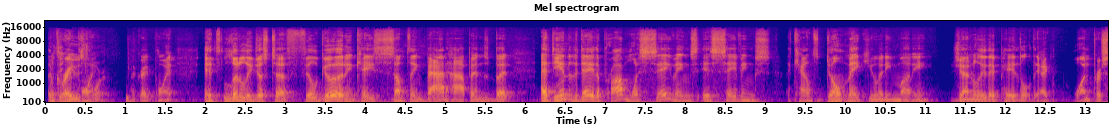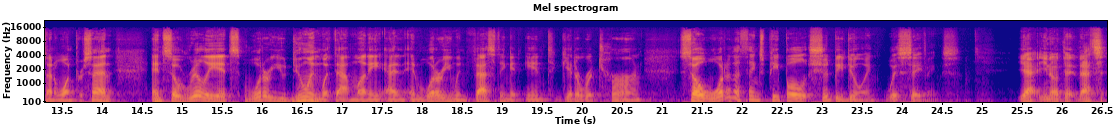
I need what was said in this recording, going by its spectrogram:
What's a great it used point. for? A great point. It's literally just to feel good in case something bad happens. But at the end of the day, the problem with savings is savings accounts don't make you any money. Generally, they pay like one percent of one percent. And so, really, it's what are you doing with that money, and and what are you investing it in to get a return? So, what are the things people should be doing with savings? Yeah, you know that that's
